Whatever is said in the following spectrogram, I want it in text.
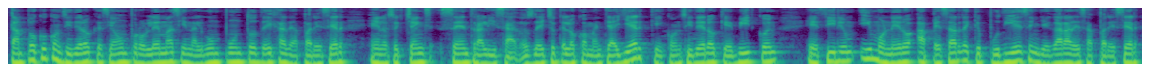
Tampoco considero que sea un problema si en algún punto deja de aparecer en los exchanges centralizados. De hecho, te lo comenté ayer que considero que Bitcoin, Ethereum y Monero, a pesar de que pudiesen llegar a desaparecer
